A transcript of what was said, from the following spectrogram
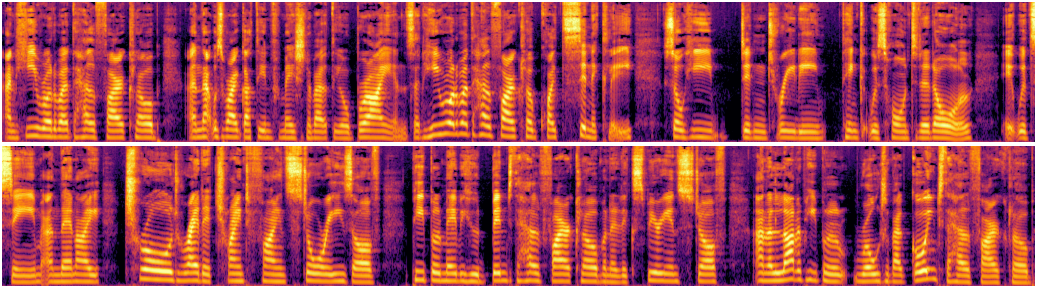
and he wrote about the Hellfire Club, and that was where I got the information about the O'Briens. And he wrote about the Hellfire Club quite cynically, so he didn't really think it was haunted at all, it would seem. And then I trolled Reddit trying to find stories of people maybe who'd been to the Hellfire Club and had experienced stuff. And a lot of people wrote about going to the Hellfire Club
